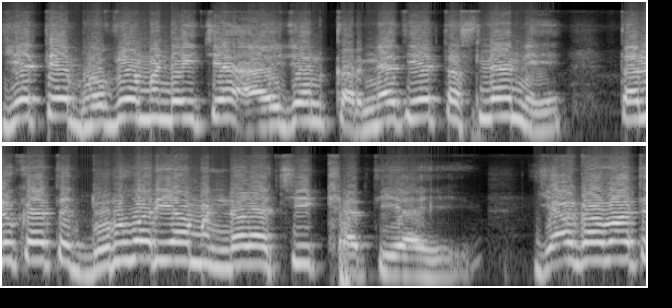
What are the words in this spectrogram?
येथे भव्य मंडळीचे आयोजन करण्यात येत असल्याने तालुक्यात दूरवर या मंडळाची ख्याती आहे. या गावात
